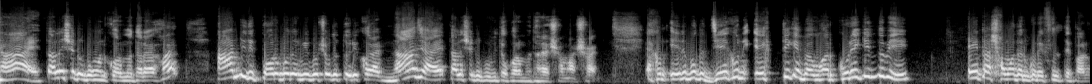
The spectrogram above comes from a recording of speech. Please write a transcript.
যায়, তাহলে সেটা উপমান কর্মধারায় হয়। আর যদি পরপদের বিপরীত শব্দ তৈরি করা না যায়, তাহলে সেটা উপমিত কর্মধারায় সমাস হয়। এখন এর মধ্যে যে কোনো একটিকে ব্যবহার করে কিন্তু তুমি এটা সমাধান করে ফেলতে পারো।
